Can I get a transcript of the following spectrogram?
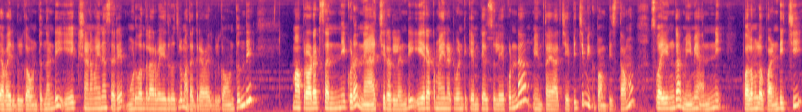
అవైలబుల్గా ఉంటుందండి. ఏ క్షణమైనా సరే మూడు వందల అరవై ఐదు రోజులు మా దగ్గర అవైలబుల్గా ఉంటుంది. మా ప్రోడక్ట్స్ అన్నీ కూడా న్యాచురల్ అండి. ఏ రకమైనటువంటి కెమికల్స్ లేకుండా మేము తయారు చేపించి మీకు పంపిస్తాము. స్వయంగా మేమే అన్ని పొలంలో పండించి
